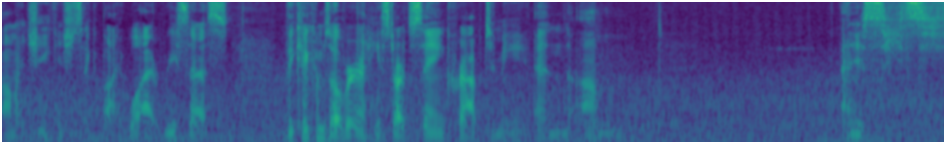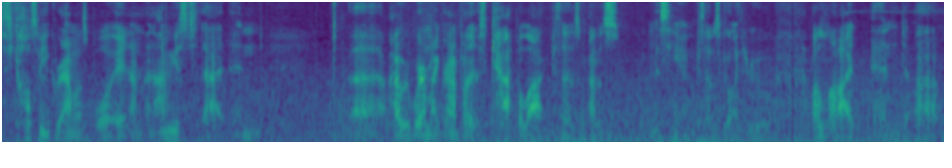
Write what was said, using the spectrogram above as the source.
on my cheek and she said goodbye. Well, at recess, the kid comes over and he starts saying crap to me and um, and he's, he's, he calls me grandma's boy and I'm, and I'm used to that and uh, I would wear my grandfather's cap a lot because I was I was missing him because I was going through a lot and um,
